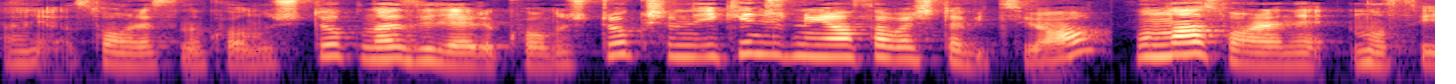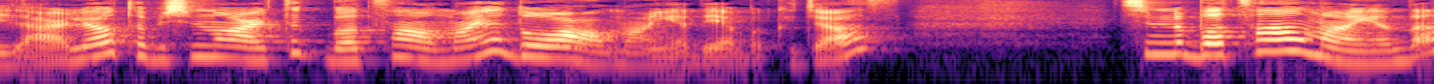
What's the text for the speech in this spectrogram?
hani sonrasını konuştuk. Nazileri konuştuk. Şimdi İkinci Dünya Savaşı da bitiyor. Bundan sonra ne, nasıl ilerliyor? Tabii şimdi artık Batı Almanya, Doğu Almanya diye bakacağız. Şimdi Batı Almanya'da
